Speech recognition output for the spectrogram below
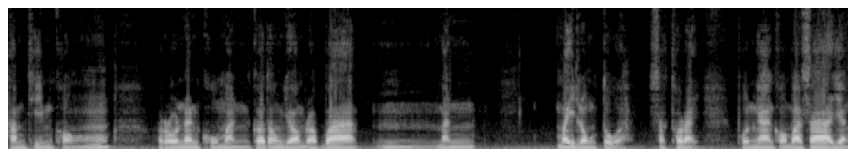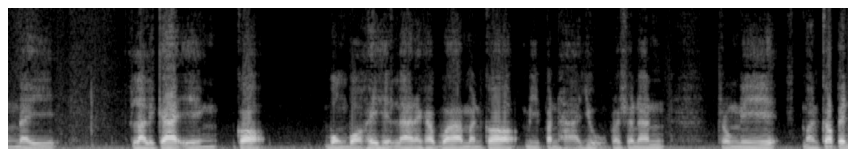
ทำทีมของโรนันคูมันก็ต้องยอมรับว่ามันไม่ลงตัวสักเท่าไหร่ ผลงานของบาซ่าอย่างในลาลิก้าเองก็บ่งบอกให้เห็นแล้วนะครับว่ามันก็มีปัญหาอยู่ เพราะฉะนั้น ตรงนี้มันก็เป็น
